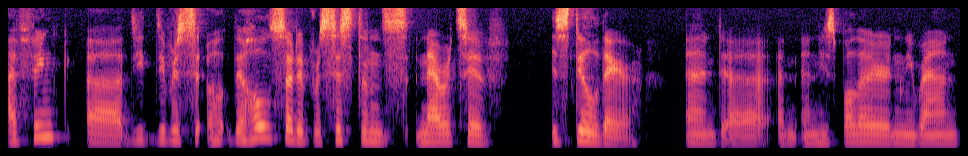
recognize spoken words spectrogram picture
I think uh, the the, the, whole sort of resistance narrative is still there, and uh, and and Hezbollah and Iran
